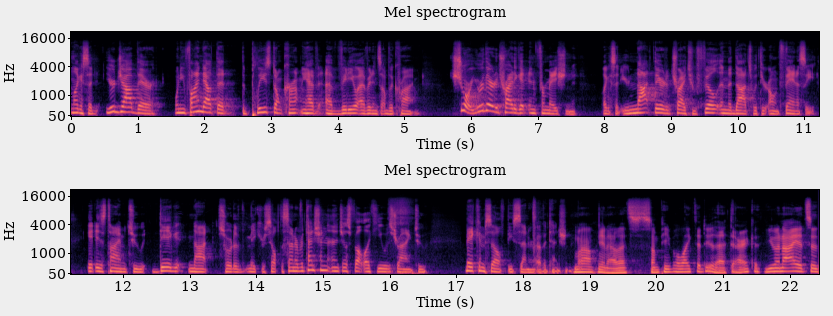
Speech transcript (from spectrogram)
Like I said, your job there when you find out that the police don't currently have, video evidence of the crime, sure, you're there to try to get information. Like I said, you're not there to try to fill in the dots with your own fantasy. It is time to dig, not sort of make yourself the center of attention. And it just felt like he was trying to make himself the center of attention. Well, you know, that's some people like to do that, Derek. You and I, it's a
